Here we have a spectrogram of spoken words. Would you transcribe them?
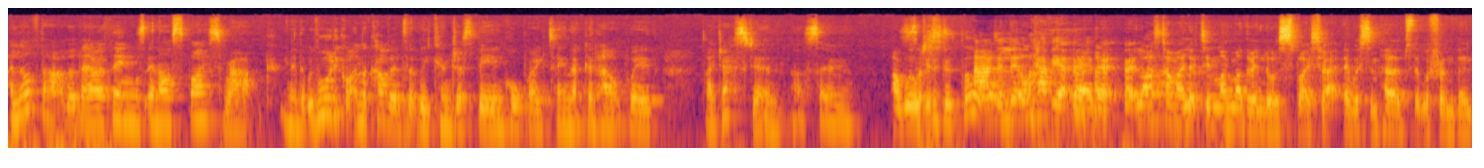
I love that that there are things in our spice rack, you know, that we've already got in the cupboards that we can just be incorporating that can help with digestion. That's so I will Such a just good thought. add a little caveat there that, that last time I looked in my mother-in-law's spice rack, there were some herbs that were from the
